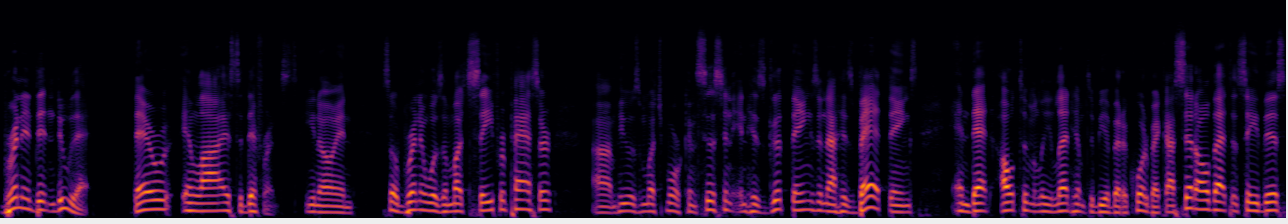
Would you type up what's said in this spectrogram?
Brennan didn't do that. Therein lies the difference, you know. And so Brennan was a much safer passer. Um, he was much more consistent in his good things and not his bad things, and that ultimately led him to be a better quarterback. I said all that to say this,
